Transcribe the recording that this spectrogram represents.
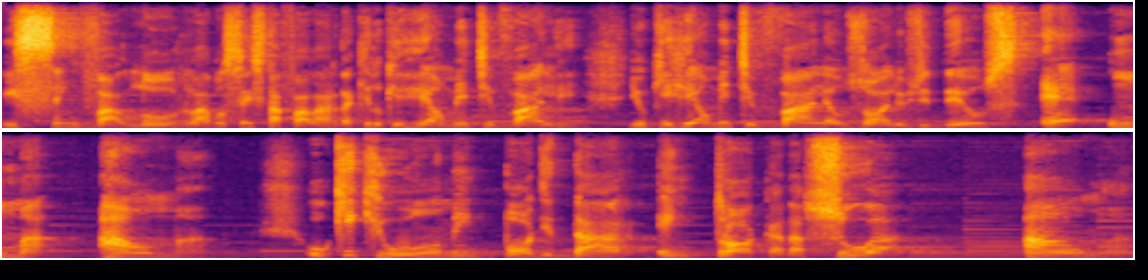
e sem valor. Lá você está a falar daquilo que realmente vale. E o que realmente vale aos olhos de Deus é uma alma. O que, que o homem pode dar em troca da sua alma?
